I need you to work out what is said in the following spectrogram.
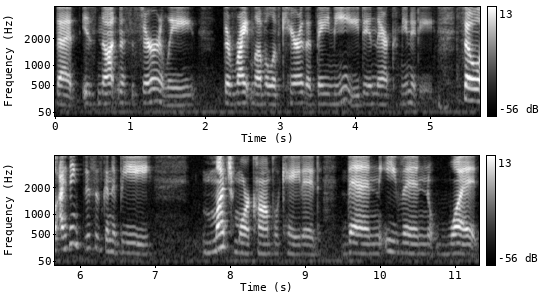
that is not necessarily the right level of care that they need in their community. So I think this is going to be much more complicated than even what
